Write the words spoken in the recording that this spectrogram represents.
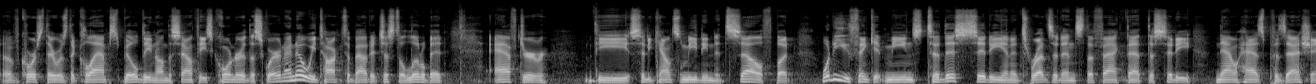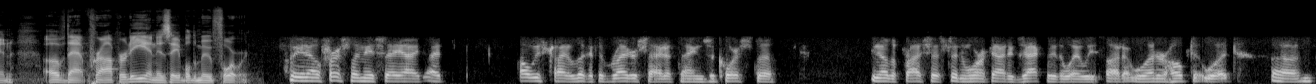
of course, there was the collapsed building on the southeast corner of the square. And I know we talked about it just a little bit after the city council meeting itself, but what do you think it means to this city and its residents the fact that the city now has possession of that property and is able to move forward? Well, you know, first let me say I, I always try to look at the brighter side of things. Of course, the you know the process didn't work out exactly the way we thought it would or hoped it would, um,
